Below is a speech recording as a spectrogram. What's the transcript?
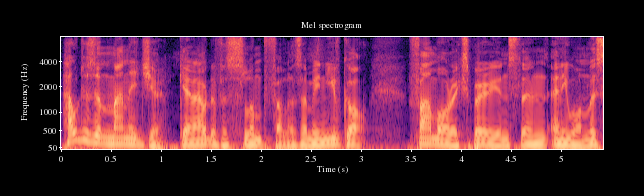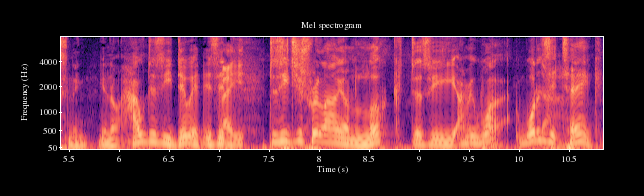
How does a manager get out of a slump, fellas? I mean, you've got far more experience than anyone listening. You know, how does he do it? Is it does he just rely on luck? Does he? I mean, what what does it take?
